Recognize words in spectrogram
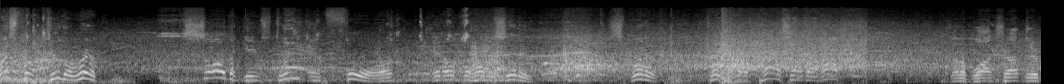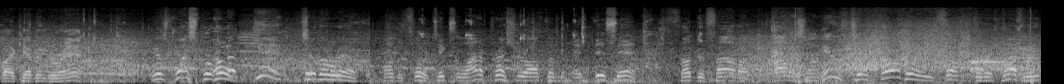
Westbrook to the rim. Saw the games three and four in Oklahoma City. Splitter taking that pass on the hop. That a block shot there by Kevin Durant? Here's Westbrook oh. again to the oh. rim. On the floor. Takes a lot of pressure off them at this end. Thunder foul on Collison. Here's Ginobili from the recovery.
